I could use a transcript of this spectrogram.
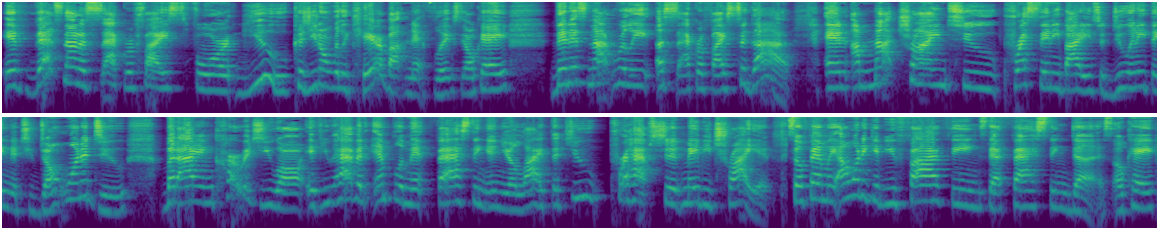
if that's not a sacrifice for you, because you don't really care about Netflix, okay, then it's not really a sacrifice to God. And I'm not trying to press anybody to do anything that you don't want to do, but I encourage you all, if you haven't implement fasting in your life, that you perhaps should maybe try it. So, family, I want to give you five things that fasting does, okay?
